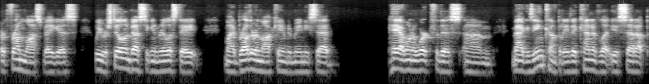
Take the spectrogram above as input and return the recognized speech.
or from Las Vegas we were still investing in real estate my brother-in-law came to me and he said hey I want to work for this um, magazine company, they kind of let you set up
